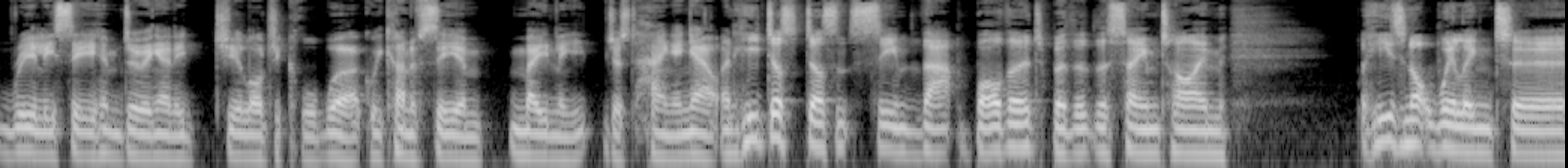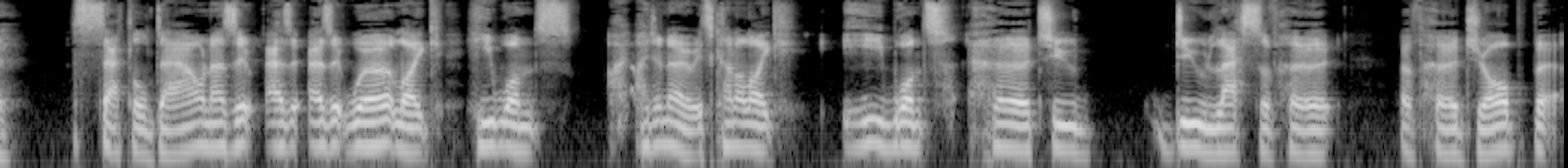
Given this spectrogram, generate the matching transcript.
really see him doing any geological work. We kind of see him mainly just hanging out, and he just doesn't seem that bothered. But at the same time, he's not willing to settle down, as it as as it were. Like he wants, I, I don't know. It's kind of like he wants her to do less of her of her job, but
